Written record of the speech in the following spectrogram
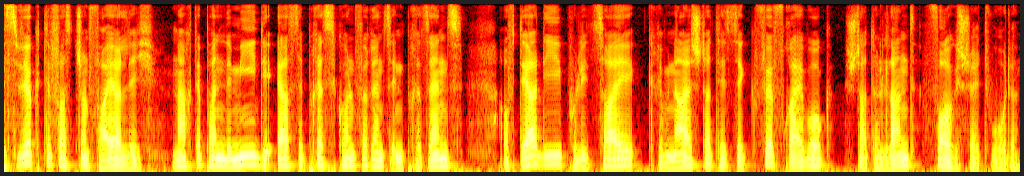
Es wirkte fast schon feierlich. Nach der Pandemie die erste Pressekonferenz in Präsenz, auf der die Polizei-Kriminalstatistik für Freiburg, Stadt und Land vorgestellt wurde.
